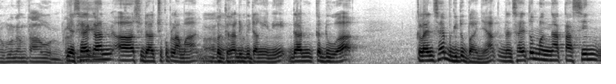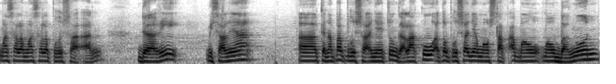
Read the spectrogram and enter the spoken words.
26 tahun. Ya saya kan eh, sudah cukup lama bergerak di bidang ini dan kedua klien saya begitu banyak dan saya itu mengatasin masalah-masalah perusahaan dari misalnya eh, kenapa perusahaannya itu nggak laku atau perusahaan yang mau startup mau mau bangun?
